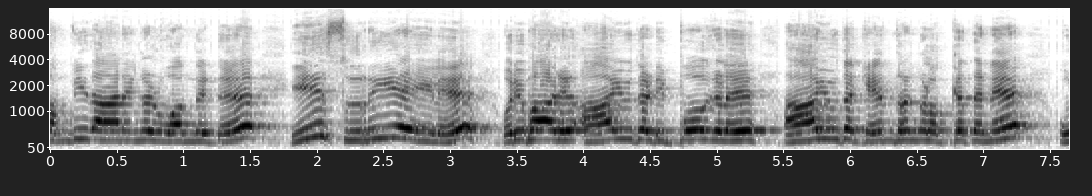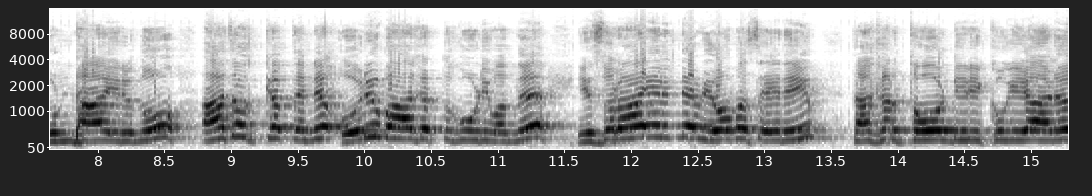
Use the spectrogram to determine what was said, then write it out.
സംവിധാനങ്ങൾ വന്നിട്ട് ഈ സിറിയയിൽ ഒരുപാട് ആയുധ ഡിപ്പോകൾ ആയുധ കേന്ദ്രങ്ങളൊക്കെ തന്നെ ഉണ്ടായിരുന്നു. അതൊക്കെ തന്നെ ഒരു ഭാഗത്തു കൂടി വന്ന് ഇസ്രായേലിന്റെ വ്യോമസേനയും തകർത്തോണ്ടിരിക്കുകയാണ്.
